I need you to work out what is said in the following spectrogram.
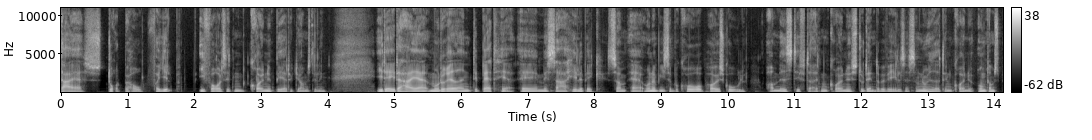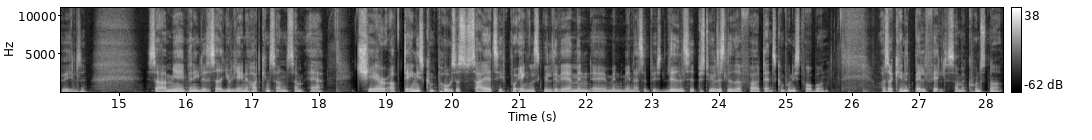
der er stort behov for hjælp i forhold til den grønne bæredygtige omstilling. I dag der har jeg modereret en debat her øh, med Sara Hellebæk, som er underviser på Krogerup Højskole og medstifter af den grønne studenterbevægelse, som nu hedder den grønne ungdomsbevægelse. Så mere i panelet sad Juliane Hodkinson, som er Chair of Danish Composer Society. På engelsk ville det være, men, øh, men, men altså ledelse, bestyrelsesleder for Dansk Komponistforbund. Og så Kenneth Balfeldt, som er kunstner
